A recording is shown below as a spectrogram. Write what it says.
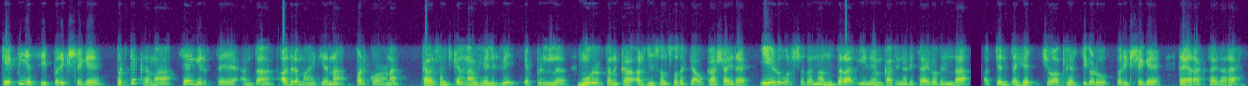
ಕೆಪಿಎಸ್ಸಿ ಪರೀಕ್ಷೆಗೆ ಪಠ್ಯಕ್ರಮ ಹೇಗಿರುತ್ತೆ ಅಂತ ಅದರ ಮಾಹಿತಿಯನ್ನ ಪಡ್ಕೊಳ್ಳೋಣ. ಕಳೆದ ಸಂಚಿಕೆಯಲ್ಲಿ ನಾವು ಹೇಳಿದ್ವಿ, ಏಪ್ರಿಲ್ ಮೂರರ ತನಕ ಅರ್ಜಿ ಸಲ್ಲಿಸೋದಕ್ಕೆ ಅವಕಾಶ ಇದೆ. ಏಳು ವರ್ಷದ ನಂತರ ಈ ನೇಮಕಾತಿ ನಡೀತಾ ಇರೋದ್ರಿಂದ ಅತ್ಯಂತ ಹೆಚ್ಚು ಅಭ್ಯರ್ಥಿಗಳು ಪರೀಕ್ಷೆಗೆ ತಯಾರಾಗ್ತಾ ಇದ್ದಾರೆ.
